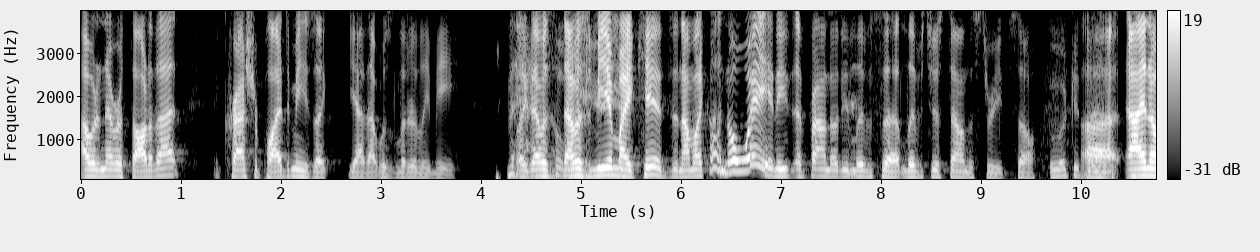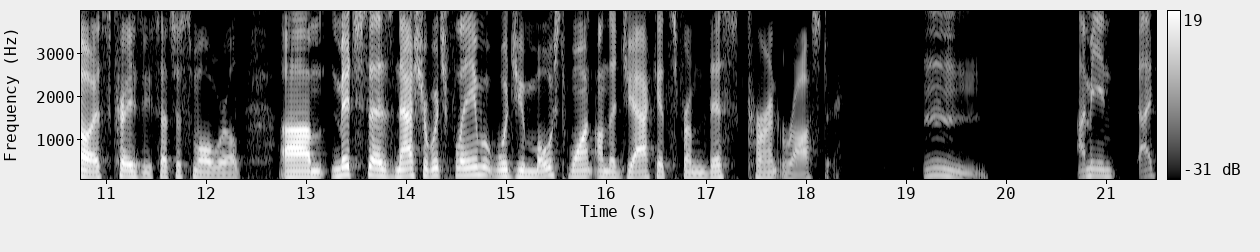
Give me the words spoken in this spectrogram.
I would have never thought of that. Crash replied to me. He's like, yeah, that was literally me. Like that was That's that was me and my kids, and I'm like, oh no way! And he I found out he lives uh, lives just down the street. So look at uh, that I know it's crazy, such a small world. Um, Mitch says, Nasher, which flame would you most want on the jackets from this current roster? Mm. I mean, I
